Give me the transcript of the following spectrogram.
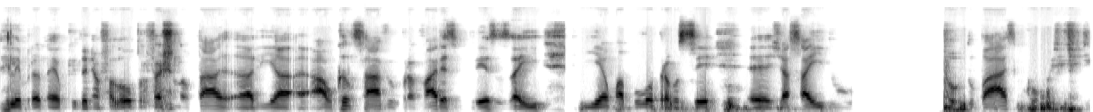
relembrando né, o que o Daniel falou, o Professional está ali a, a, alcançável para várias empresas aí, e é uma boa para você é, já sair do, do, do, básico, como a gente diz,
